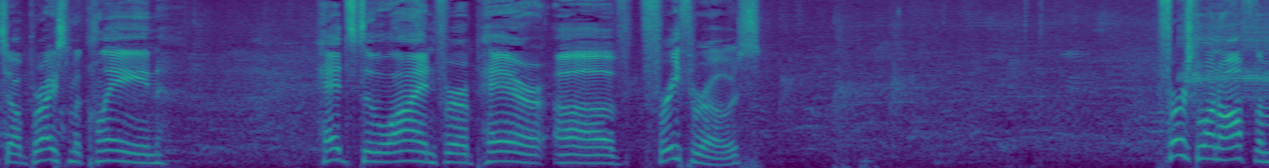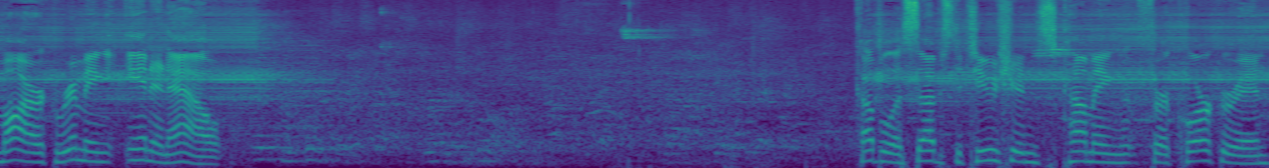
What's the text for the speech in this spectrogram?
So Bryce McLean heads to the line for a pair of free throws. First one off the mark, rimming in and out. Couple of substitutions coming for Corcoran.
